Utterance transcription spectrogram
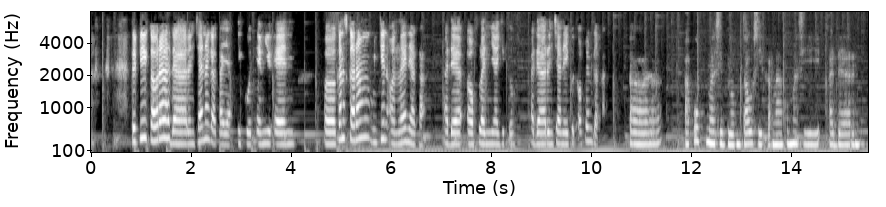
Tapi Kak Aurel ada rencana gak kayak ikut MUN? Eh, kan sekarang mungkin online ya kak, ada offline-nya gitu. Ada rencana ikut offline gak kak? Eh, aku masih belum tahu sih karena aku masih ada rencana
